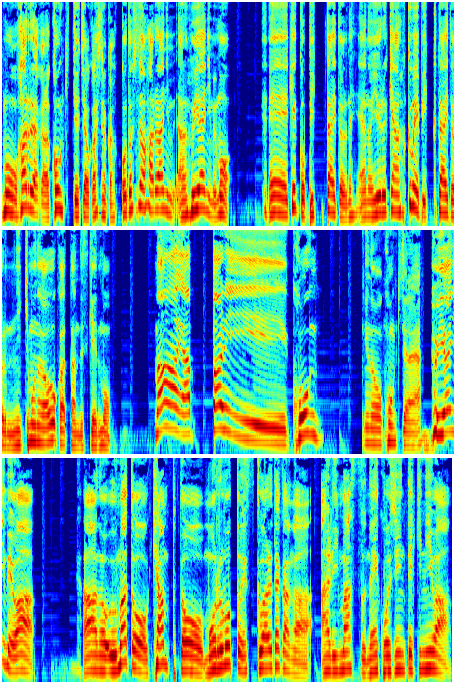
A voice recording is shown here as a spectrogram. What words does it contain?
もう春だから今期って言っちゃおかしいのか。今年の春アニメ、あの冬アニメも、えー、結構ビッグタイトルね、あの、ゆるキャン含めビッグタイトルの人気者が多かったんですけれども、まあ、やっぱり、今期の、今期じゃない、冬アニメは、あの、馬とキャンプとモルモットに救われた感がありますね、個人的には。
